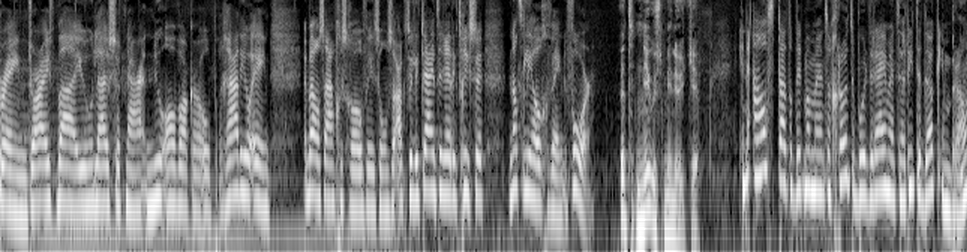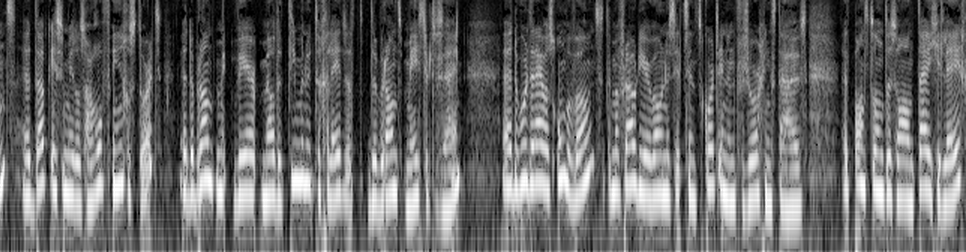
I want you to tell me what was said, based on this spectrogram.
Train, Drive By. U luistert naar Nu al wakker op Radio 1. En bij ons aangeschoven is onze actualiteitenredactrice Nathalie Hogeveen voor. Het Nieuwsminuutje. In Aalst staat op dit moment een grote boerderij met een rieten dak in brand. Het dak is inmiddels half ingestort. Eh, de brandweer meldde 10 minuten geleden dat de brandmeester te zijn. Eh, de boerderij was onbewoond. De mevrouw die er woonde zit sinds kort in een verzorgingstehuis. Het pand stond dus al een tijdje leeg,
